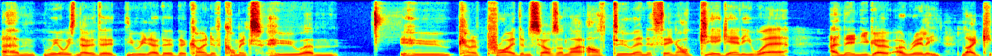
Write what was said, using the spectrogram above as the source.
um, we always know that we know the, the kind of comics who um, who kind of pride themselves on like I'll do anything, I'll gig anywhere, and then you go, oh really? Like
